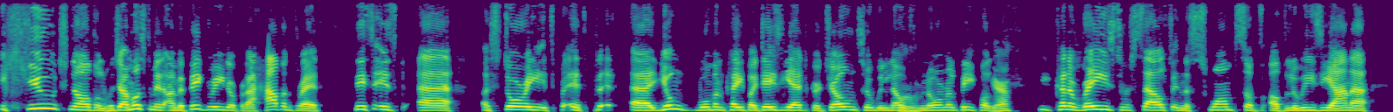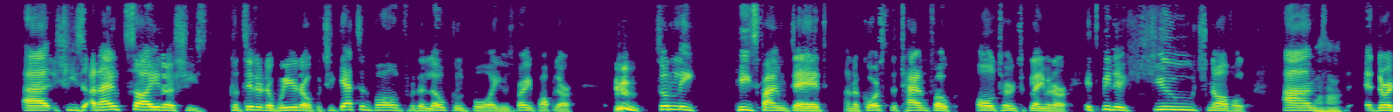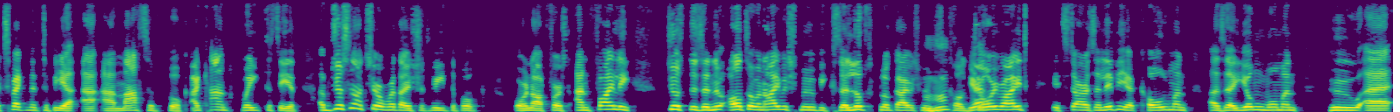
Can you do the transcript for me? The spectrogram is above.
a huge novel, which I must admit I'm a big reader, but I haven't read. This is uh, a story. It's it's a young woman played by Daisy Edgar Jones, who we'll know Mm. from Normal People. Yeah. She kind of raised herself in the swamps of of Louisiana. Uh, she's an outsider. She's considered a weirdo, but she gets involved with a local boy who's very popular. Suddenly, he's found dead, and of course, the town folk all turn to blame it her. It's been a huge novel, and Mhm. they're expecting it to be a, a, a massive book. I can't wait to see it. I'm just not sure whether I should read the book or not first. And finally, just there's an, also an Irish movie because I love to plug Irish movies Mhm, called yeah. Joyride. It stars Olivia Colman as a young woman who uh,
